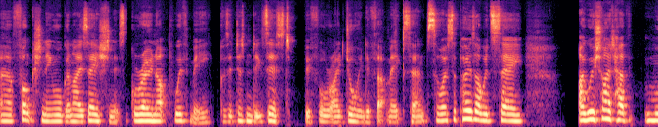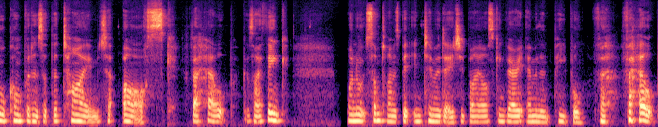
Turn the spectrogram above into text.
uh, functioning organisation. It's grown up with me because it didn't exist before I joined, if that makes sense. So I suppose I would say I wish I'd had more confidence at the time to ask for help because I think one is sometimes a bit intimidated by asking very eminent people for, for help.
